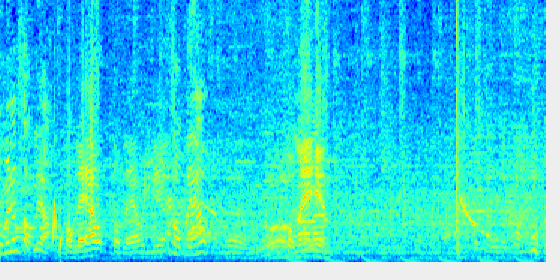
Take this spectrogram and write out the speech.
คุณไม่ต้องตบเลยเหรอะตบแล้วตบแล้วเมื่อกี้ตบแล้วเออผมไม่ให้เห็นโอ้โห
